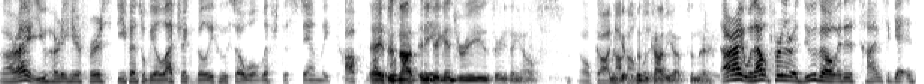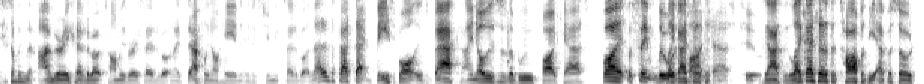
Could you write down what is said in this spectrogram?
All right, you heard it here first. Defense will be electric. Billy Husso will lift the Stanley Cup. Hey, if there's not any big injuries or anything else, oh God, I'm knock get, on put some wood. caveats in there. All right, without further ado, though, it is time to get into something that I'm very excited about, Tommy's very excited about, and I definitely know Hayden is extremely excited about, and that is the fact that baseball is back. I know this is a Blues podcast, but It's a St. Louis Like I said, podcast too. exactly, like I said at the top of the episode,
